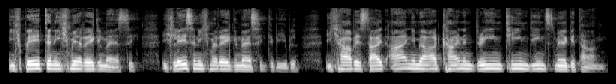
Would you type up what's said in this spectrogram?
Ich bete nicht mehr regelmäßig. Ich lese nicht mehr regelmäßig die Bibel. Ich habe seit einem Jahr keinen Dream Team Dienst mehr getan.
